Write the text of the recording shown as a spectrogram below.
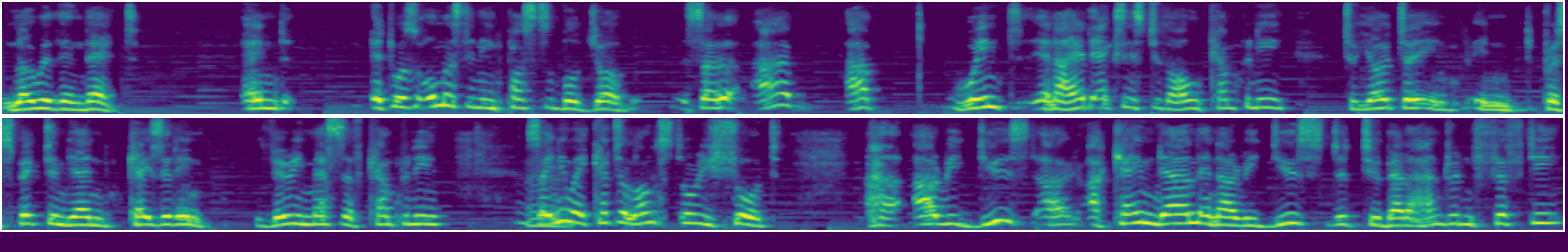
lower than that. And it was almost an impossible job. So I, I went and I had access to the whole company, Toyota in, in Prospecton here in KZN, very massive company. Mm. So anyway, cut a long story short, uh, I reduced, I, I came down and I reduced it to about 150.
